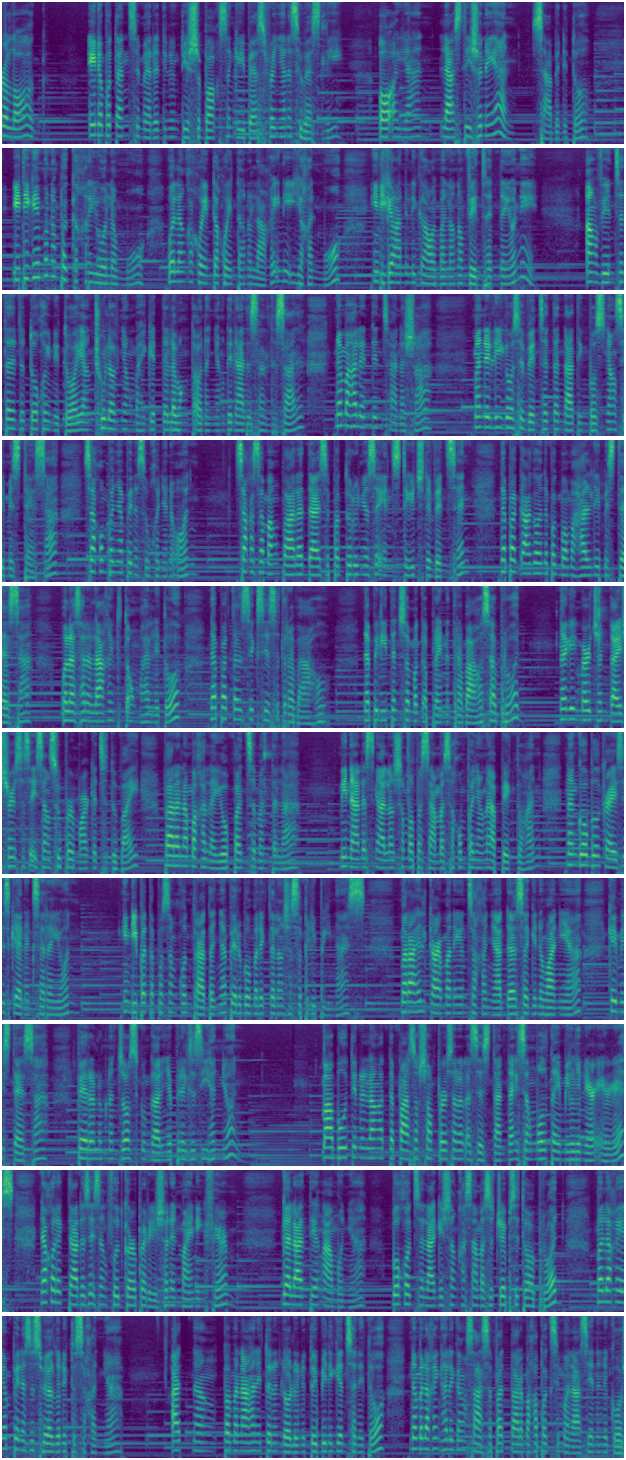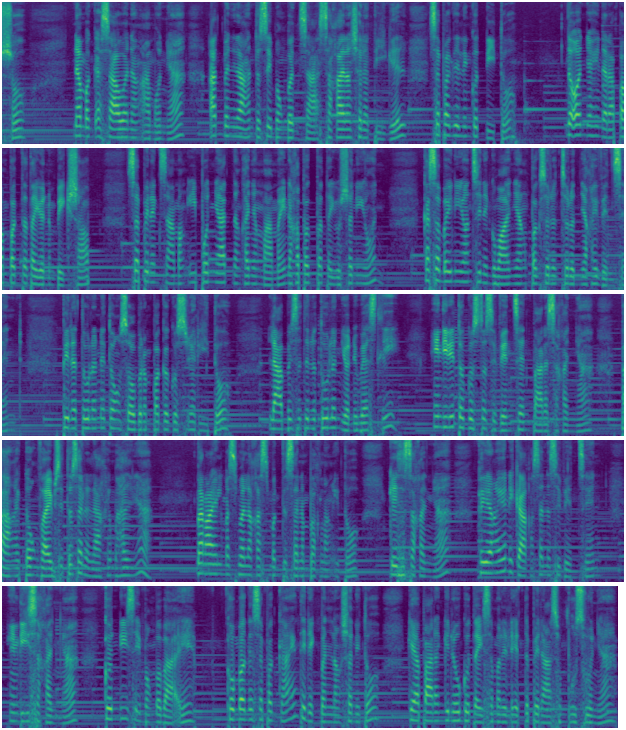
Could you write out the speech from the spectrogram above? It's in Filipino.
Prologue Inabutan si Meredith ng tissue box ng gay best friend niya na si Wesley. O ayan, last tissue na yan, sabi nito. Itigay mo ng pagkakaryola mo. Walang kakwenta-kwentang lalaki, iniiyakan mo. Hindi ka nga man lang ng Vincent na yun eh. Ang Vincent na natutukoy nito ay ang true love niyang mahigit dalawang taon na niyang dinadasal-dasal na mahalin din sana siya. Maniligaw si Vincent ng dating boss niyang si Miss Tessa sa kumpanya pinasukan niya noon. Sa kasamang palad dahil sa pagtulong niya sa in-stage ni Vincent na pag-agaw na pagmamahal ni Miss Tessa, wala sa lalaking totoong mahal nito na patalsik siya sa trabaho. Napilitan siya mag-apply ng trabaho sa abroad. Naging merchandiser sa isang supermarket sa Dubai para lang makalayo pansamantala. Minalas nga lang siya mapasama sa kumpanyang naapektuhan ng global crisis kaya nagsara yun. Hindi pa tapos ang kontrata niya pero bumalik na lang siya sa Pilipinas. Marahil karma na yun sa kanya dahil sa ginawa niya kay Miss Tessa pero alam ng Diyos kung gaano niya pinagsisihan yon. Mabuti na lang at napasok siyang personal assistant ng isang multi-millionaire heiress na konektado sa isang food corporation and mining firm. Galante ang amo niya. Bukod sa lagi siyang kasama sa trips ito abroad, malaki ang pinasasweldo nito sa kanya at nang pamanahan ito ng lolo nito ay binigyan sa nito na malaking halagang sasapat para makapagsimula siya ng negosyo na mag-asawa ng amo niya at manirahan to sa ibang bansa saka lang siya natigil sa paglilingkod dito. Noon niya hinarap ang pagtatayo ng bake shop. Sa pinagsamang ipon niya at ng kanyang mamay nakapagpatayo siya niyon. Kasabay niyon sinagawa niya ang pagsunod-sunod niya kay Vincent. Pinatulan nito ang sobrang pagkagusto niya rito. Labis sa tinutulan yon ni Wesley. Hindi nito gusto si Vincent para sa kanya. Pangit tong vibes ito sa lalaki mahal niya. Marahil mas malakas magdasal ng baklang ito kaysa sa kanya, kaya ngayon ikakasal na si Vincent. Hindi sa kanya, kundi sa ibang babae. Kumbaga sa pagkain, tinikman lang siya nito, kaya parang ginugutay sa maliliit na pirasong puso niya.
